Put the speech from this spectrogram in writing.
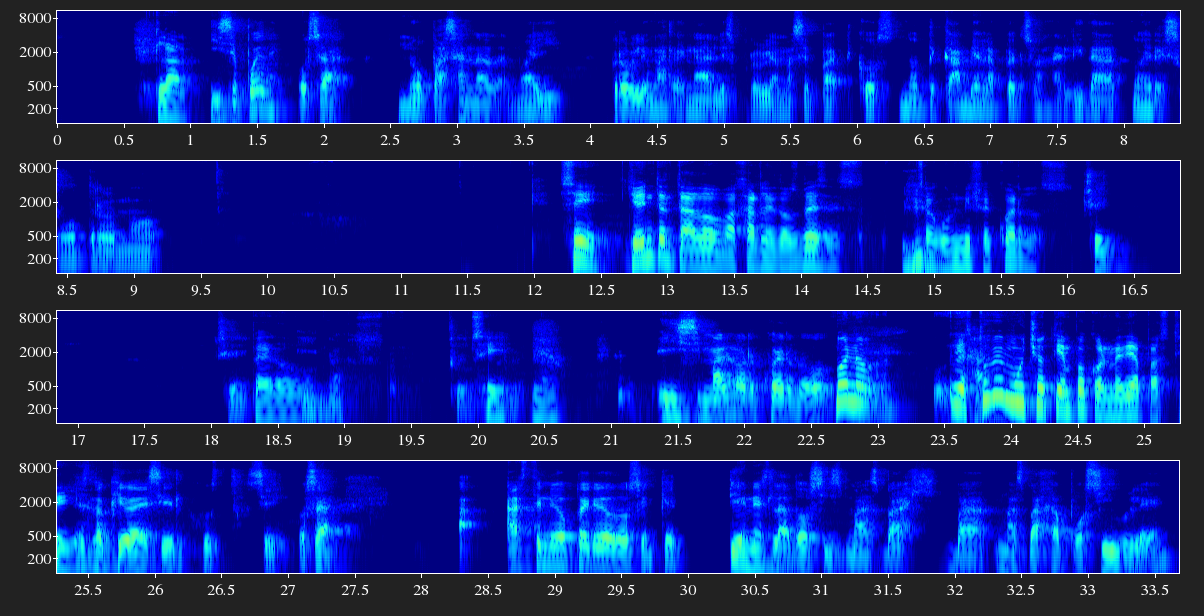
Claro. Y se puede, o sea, no pasa nada, no hay problemas renales, problemas hepáticos, no te cambia la personalidad, no eres otro, no. Sí, yo he intentado bajarle dos veces, según mis recuerdos. Sí. Sí. Pero. Y no. Pues, sí, no. Y si mal no recuerdo. Bueno, eh, estuve mucho tiempo con media pastilla. Es lo que iba a decir justo, sí. O sea, has tenido periodos en que tienes la dosis más baja, más baja posible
